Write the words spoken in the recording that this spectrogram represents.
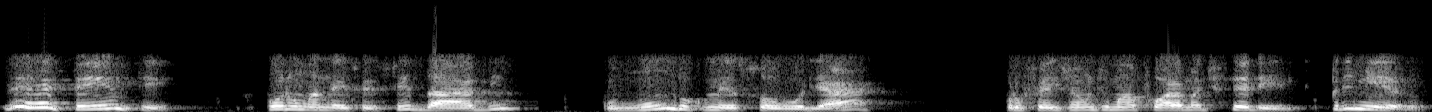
De repente, por uma necessidade, o mundo começou a olhar para o feijão de uma forma diferente. Primeiro,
